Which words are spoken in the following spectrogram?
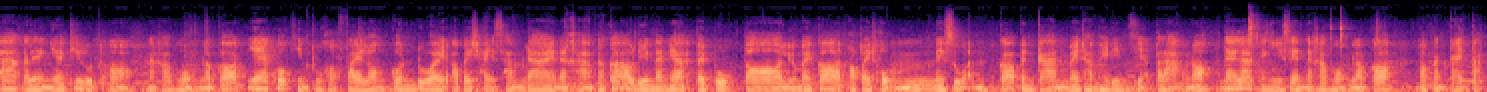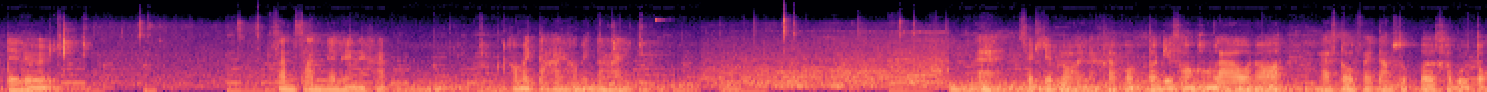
รากอะไรอย่างเงี้ยที่หลุดออกนะครับผมแล้วก็แยกพวกหินภูเขาไฟรองก้นด้วย เอาไปใช้ซ้ำได้นะครับแล้วก็เอาดินอันเนี้ยไปปลูกตอหรือไม่ก็เอาไปถมในสวน ก็เป็นการไม่ทำให้ดินเสียเปล่าเนาะได้รากอย่างนี้เสร็จนะครับผมแล้วก็เอากันไกรตัดได้เลย สั้นๆได้เลยนะครับเขาไม่ตายเขาไม่ตาย เสร็จเรียบร้อยแล้วครับผมต้นที่ 2 ของเราเนาะ a s t r o p h y t u m Super c a b u t o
